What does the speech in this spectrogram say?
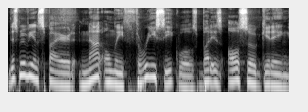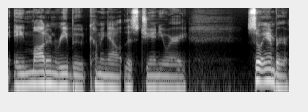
this movie inspired not only three sequels, but is also getting a modern reboot coming out this January. So, Amber,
